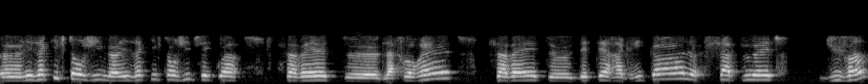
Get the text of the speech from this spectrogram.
euh, les actifs tangibles. les actifs tangibles, c'est quoi? Ça va être de la forêt, ça va être des terres agricoles, ça peut être du vin.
